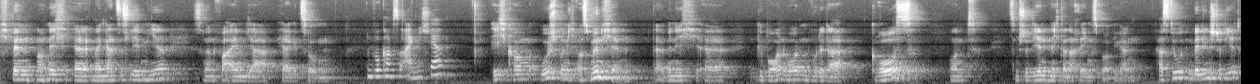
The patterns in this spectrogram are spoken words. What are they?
Ich bin noch nicht äh, mein ganzes Leben hier, sondern vor einem Jahr hergezogen. Und wo kommst du eigentlich her? Ich komme ursprünglich aus München. Da bin ich äh, geboren worden und wurde da groß und zum Studieren bin ich dann nach Regensburg gegangen. Hast du in Berlin studiert?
